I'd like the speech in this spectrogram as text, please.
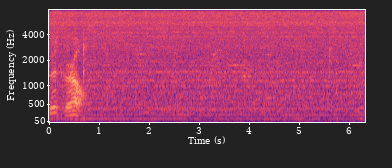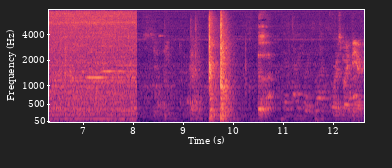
Good girl. Where's my beer?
